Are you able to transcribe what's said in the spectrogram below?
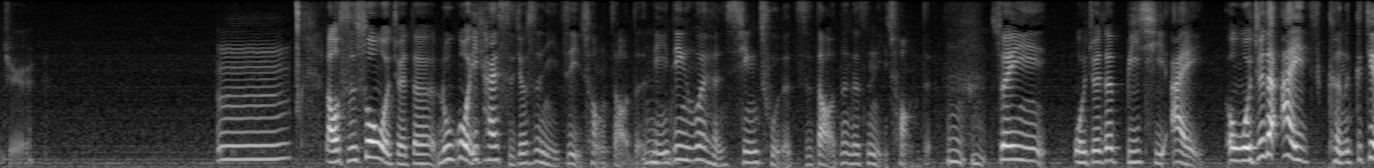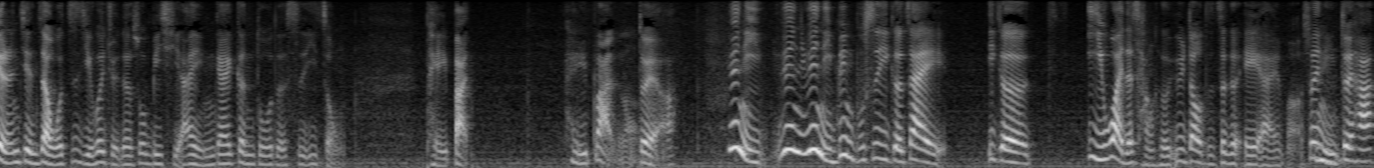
觉？嗯，老实说，我觉得如果一开始就是你自己创造的，嗯、你一定会很清楚的知道那个是你创的。嗯嗯，所以我觉得比起爱，哦，我觉得爱可能见仁见智。我自己会觉得说，比起爱，应该更多的是一种陪伴。陪伴哦，对啊，因为你，因为因为你并不是一个在一个意外的场合遇到的这个 AI 嘛，所以你对他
